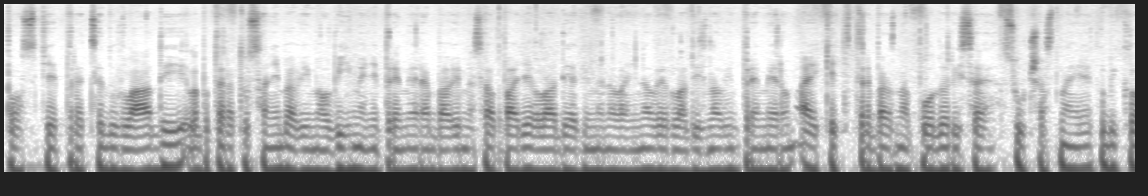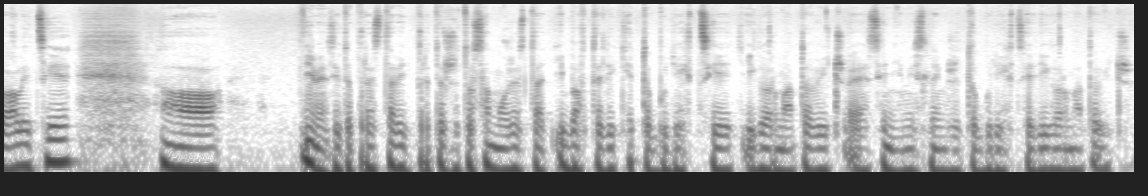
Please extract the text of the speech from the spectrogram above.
poste predsedu vlády, lebo teda tu sa nebavíme o výmene premiéra, bavíme sa o páde vlády a vymenovaní novej vlády s novým premiérom, aj keď treba na pôdorise súčasnej akoby koalície. O, neviem si to predstaviť, pretože to sa môže stať iba vtedy, keď to bude chcieť Igor Matovič a ja si nemyslím, že to bude chcieť Igor Matovič.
